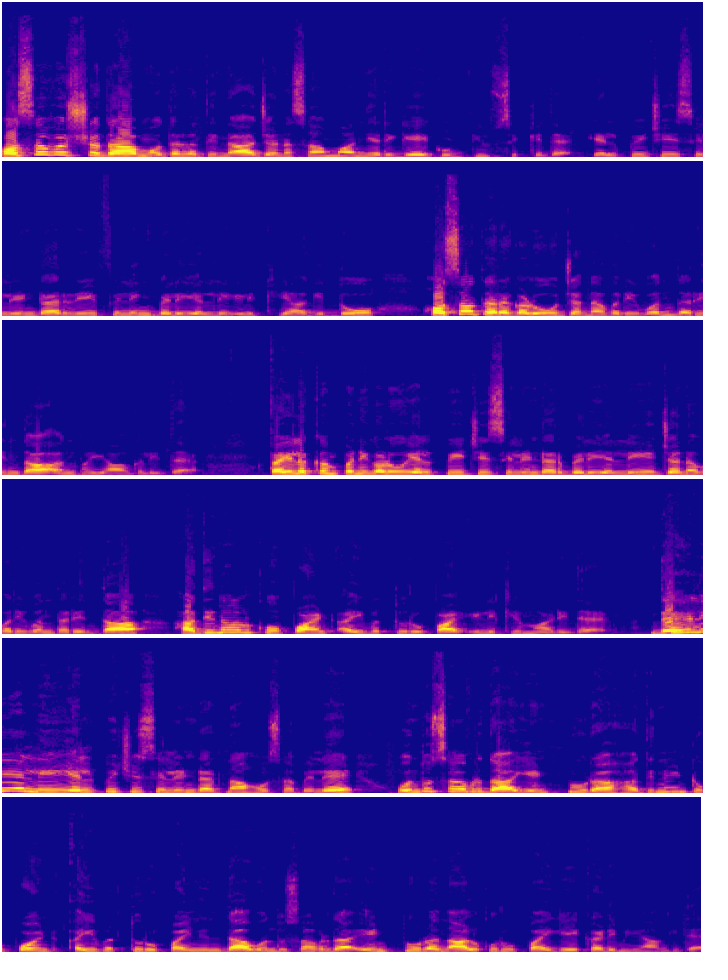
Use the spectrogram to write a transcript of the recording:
ಹೊಸ ವರ್ಷದ ಮೊದಲ ದಿನ ಜನಸಾಮಾನ್ಯರಿಗೆ ಗುಡ್ ನ್ಯೂಸ್ ಸಿಕ್ಕಿದೆ. ಎಲ್ಪಿಜಿ ಸಿಲಿಂಡರ್ ರೀಫಿಲ್ಲಿಂಗ್ ಬೆಲೆಯಲ್ಲಿ ಇಳಿಕೆಯಾಗಿದ್ದು, ಹೊಸ ದರಗಳು ಜನವರಿ ಒಂದರಿಂದ ಅನ್ವಯ ಆಗಲಿದೆ. ತೈಲ ಕಂಪನಿಗಳು ಎಲ್ಪಿಜಿ ಸಿಲಿಂಡರ್ ಬೆಲೆಯಲ್ಲಿ ಜನವರಿ ಒಂದರಿಂದ ಹದಿನಾಲ್ಕು ಪಾಯಿಂಟ್ ಐವತ್ತು ರೂಪಾಯಿ ಇಳಿಕೆ ಮಾಡಿದೆ. ದೆಹಲಿಯಲ್ಲಿ ಎಲ್ಪಿಜಿ ಸಿಲಿಂಡರ್ನ ಹೊಸ ಬೆಲೆ ಒಂದು ಸಾವಿರದ ಎಂಟುನೂರ ಹದಿನೆಂಟು ಪಾಯಿಂಟ್ ಐವತ್ತು ರೂಪಾಯಿನಿಂದ ಒಂದು ಸಾವಿರದ ಎಂಟುನೂರ ನಾಲ್ಕು ರೂಪಾಯಿಗೆ ಕಡಿಮೆಯಾಗಿದೆ.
